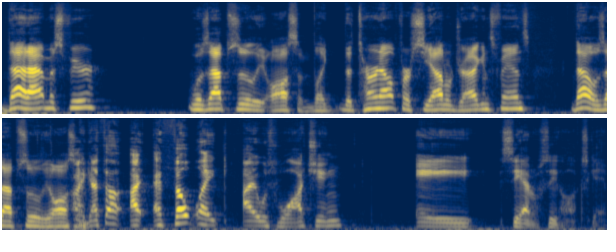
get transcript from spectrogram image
that atmosphere was absolutely awesome. Like the turnout for Seattle Dragons fans, that was absolutely awesome. Like I thought, I, I felt like I was watching a Seattle Seahawks game.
